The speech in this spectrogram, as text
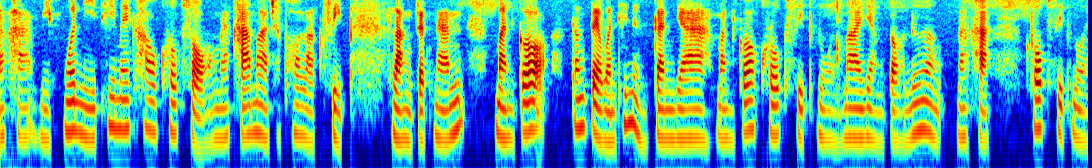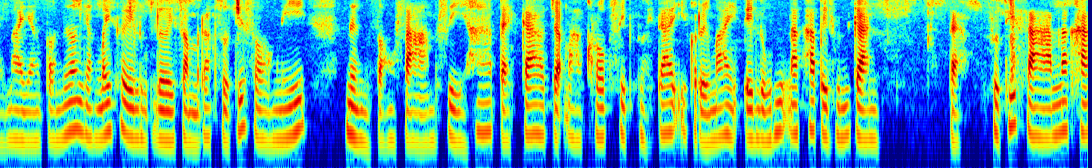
นะคะ มีงวดนี้ที่ไม่เข้าครบ 2 นะคะ มาเฉพาะหลัก 10 หลังจากนั้นมันก็ตั้งแต่วันที่ 1 กันยา มันก็ครบ 10 หน่วยมาอย่างต่อเนื่องนะคะ ครบ 10 หน่วยมาอย่างต่อเนื่อง ยังไม่เคยหลุดเลยสำหรับสูตรที่ 2 นี้ 1 2 3 4 5 8 9 จะมาครบ 10 หน่วยได้อีกหรือไม่ไปลุ้นนะคะ ไปลุ้นกัน แต่สูตรที่ 3 นะคะ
